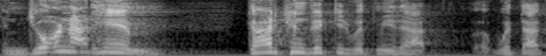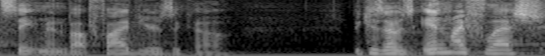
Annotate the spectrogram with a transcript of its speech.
and you're not him. God convicted with me that, with that statement about five years ago because I was in my flesh.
